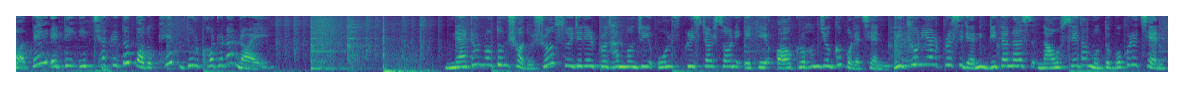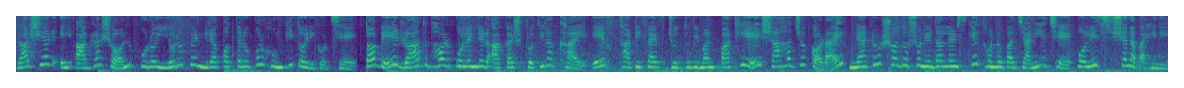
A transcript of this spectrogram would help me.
মতে, এটি ইচ্ছাকৃত পদক্ষেপ, দুর্ঘটনা নয়। ন্যাটোর নতুন সদস্য সুইডেনের প্রধানমন্ত্রী উলফ ক্রিস্টারসন একে অগ্রহণযোগ্য বলেছেন। লিথুনিয়ার প্রেসিডেন্ট গীতানাস নাউসেদা মন্তব্য করেছেন, রাশিয়ার এই আগ্রাসন পুরো ইউরোপের নিরাপত্তার উপর হুমকি তৈরি করছে। তবে রাতভর পোল্যান্ডের আকাশ প্রতিরক্ষায় এফ থার্টি ফাইভ যুদ্ধবিমান পাঠিয়ে সাহায্য করায় ন্যাটোর সদস্য নেদারল্যান্ডসকে ধন্যবাদ জানিয়েছে পুলিশ সেনাবাহিনী।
